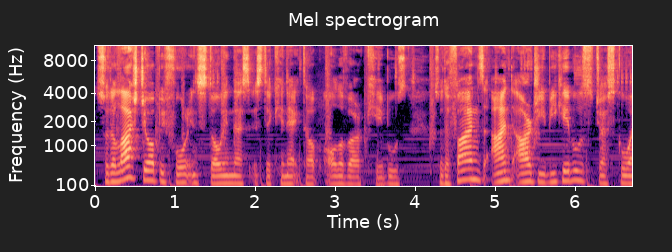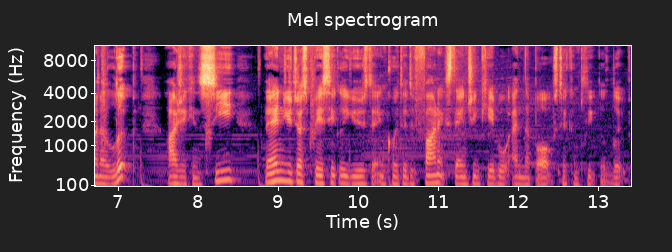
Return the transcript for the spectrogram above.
So the last job before installing this is to connect up all of our cables. So the fans and RGB cables just go in a loop, as you can see, then you just basically use the included fan extension cable in the box to complete the loop.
